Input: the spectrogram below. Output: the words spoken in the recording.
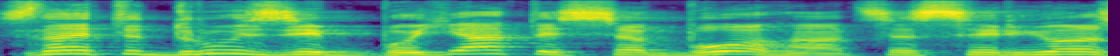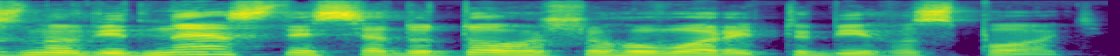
Знаєте, друзі, боятися Бога це серйозно віднестися до того, що говорить тобі Господь.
